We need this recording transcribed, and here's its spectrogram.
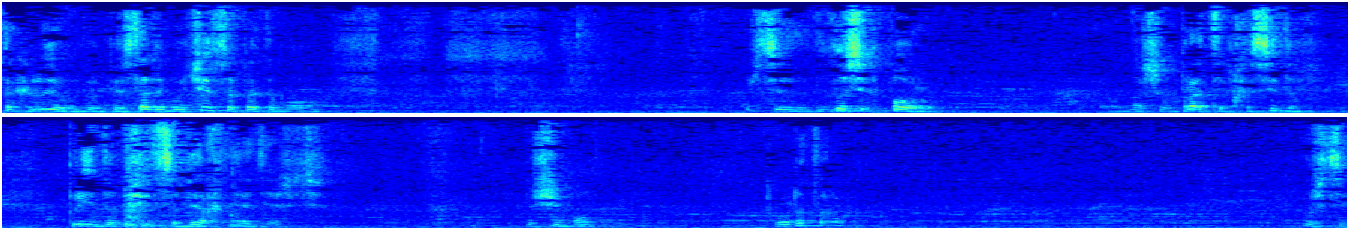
так люди перестали бы учиться, поэтому до сих пор у наших братьев хасидов принято учиться в верхней одежде. Почему? Тора. Слушайте,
